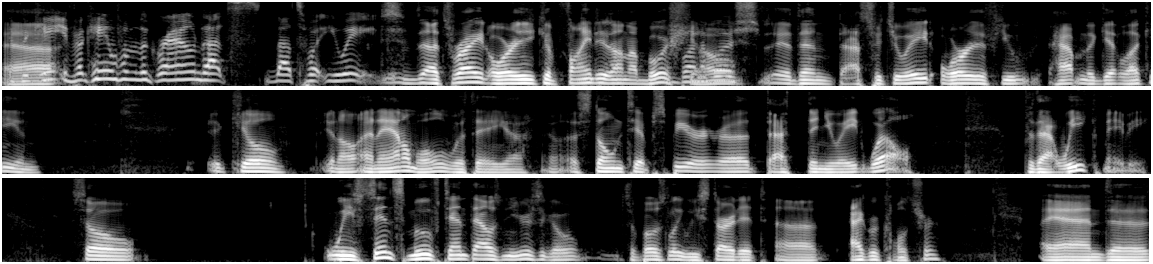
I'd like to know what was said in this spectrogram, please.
If, it came, if, it came, from the ground, that's that's what you ate. That's right. Or you could find it on a bush, on you know, a bush. then that's what you ate. Or if you happen to get lucky and kill, you know, an animal with a uh, a stone tip spear, uh, that then you ate well for that week, maybe. So we've since moved ten thousand years ago. Supposedly, we started uh, agriculture, and uh,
